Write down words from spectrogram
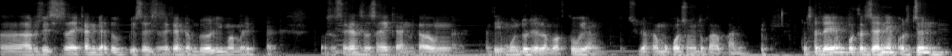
uh, harus diselesaikan nggak tuh? Bisa diselesaikan dalam 25 menit kalau selesaikan selesaikan. Kalau nanti mundur dalam waktu yang sudah kamu kosong itu kapan. Terus ada yang pekerjaan yang urgent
